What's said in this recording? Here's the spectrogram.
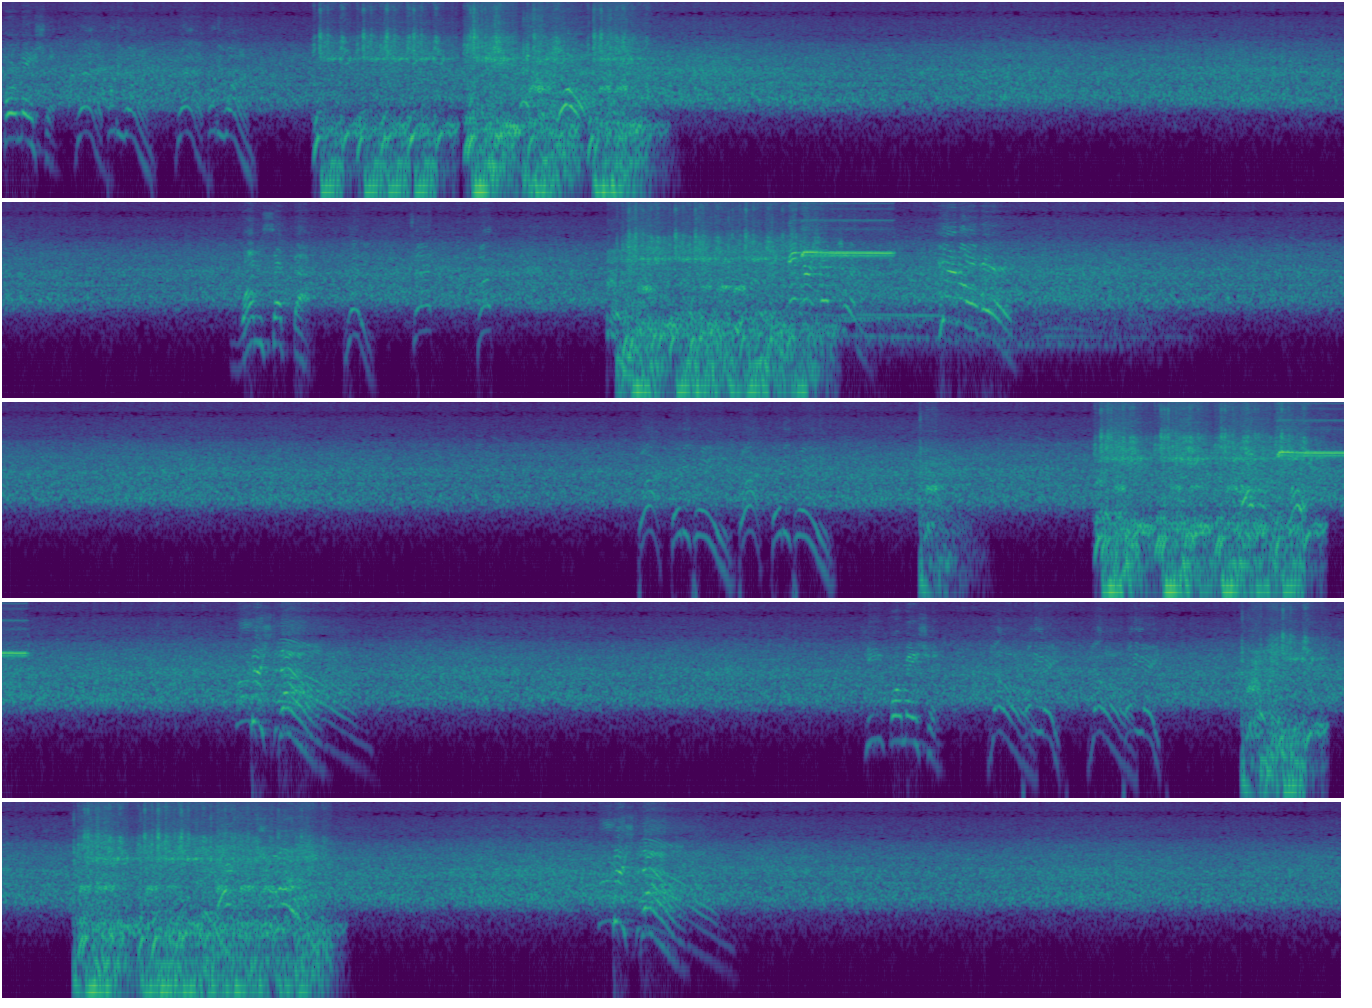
Formation. Red 41. Red 41. One setback. Ready. Set. Cut. Interception. Turnover. Block 33. Block 33. Formation. Yellow 28. Yellow 28. First down.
